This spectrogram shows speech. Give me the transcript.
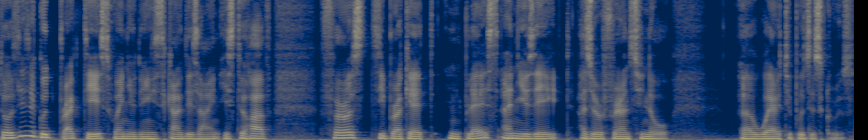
So this is a good practice when you're doing this kind of design is to have first the bracket in place and use it as a reference to know uh, where to put the screws.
